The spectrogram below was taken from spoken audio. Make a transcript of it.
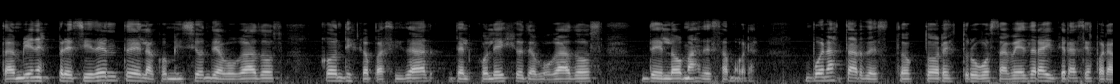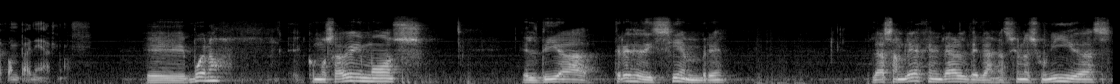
También es presidente de la Comisión de Abogados con Discapacidad del Colegio de Abogados de Lomas de Zamora. Buenas tardes, doctor Estrugo Saavedra, y gracias por acompañarnos. Eh, bueno, como sabemos, el día 3 de diciembre, la Asamblea General de las Naciones Unidas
